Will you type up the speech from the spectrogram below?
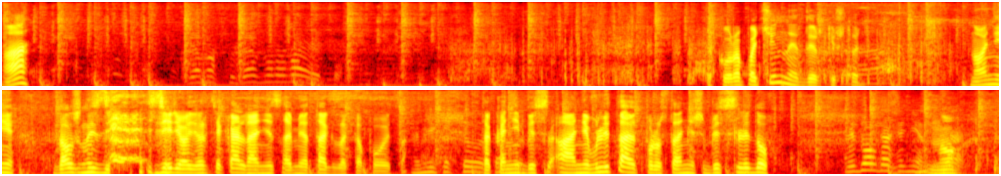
А? Куропочинные дырки, что ли? Но они должны с де- с дерева вертикально, они сами так закапываются. Они Так они без... А, они влетают просто, они же без следов. Следов даже нет. Ну. да.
